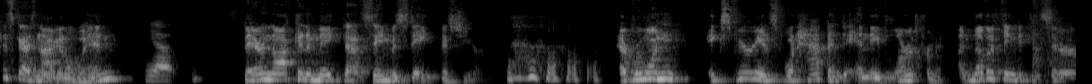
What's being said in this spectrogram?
This guy's not going to win." Yep. They're not going to make that same mistake this year. Everyone experienced what happened and they've learned from it. Another thing to consider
